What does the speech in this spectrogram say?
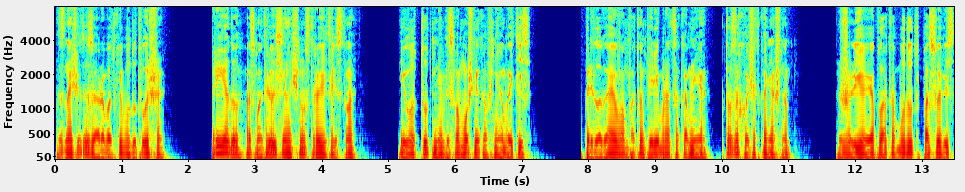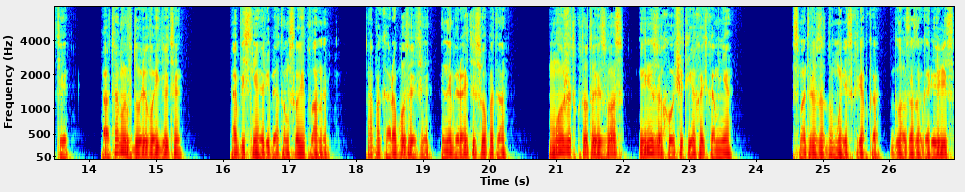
значит и заработки будут выше. Приеду, осмотрюсь и начну строительство. И вот тут мне без помощников не обойтись. Предлагаю вам потом перебраться ко мне, кто захочет, конечно. Жилье и оплата будут по совести, а там и в долю войдете. Объясняю ребятам свои планы. А пока работайте и набирайтесь опыта. Может, кто-то из вас и не захочет ехать ко мне. Смотрю, задумались крепко, глаза загорелись.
